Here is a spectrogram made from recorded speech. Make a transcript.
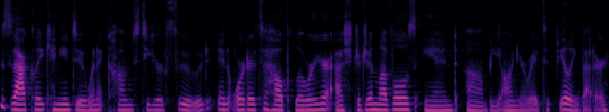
exactly can you do when it comes to your food in order to help lower your estrogen levels and um, be on your way to feeling better?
